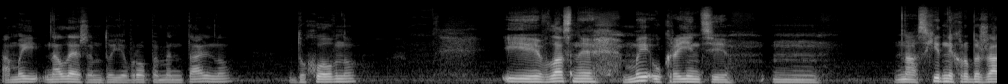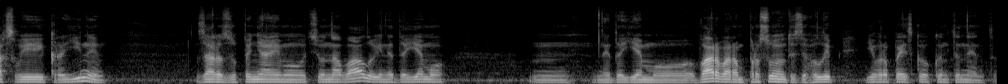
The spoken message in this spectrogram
а ми належимо до Європи ментально, духовно. І, власне, ми, українці, на східних рубежах своєї країни зараз зупиняємо цю навалу і не даємо, не даємо варварам просунутися глиб європейського континенту.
